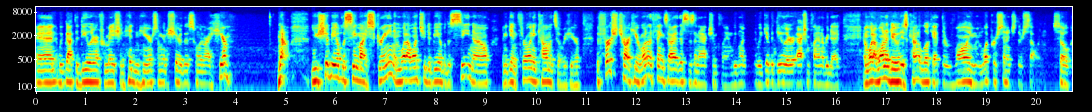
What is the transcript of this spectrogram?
And we've got the dealer information hidden here. So I'm going to share this one right here. Now, you should be able to see my screen. And what I want you to be able to see now, and again, throw any comments over here. The first chart here, one of the things I, this is an action plan. We want, we give a dealer action plan every day. And what I want to do is kind of look at their volume and what percentage they're selling. So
